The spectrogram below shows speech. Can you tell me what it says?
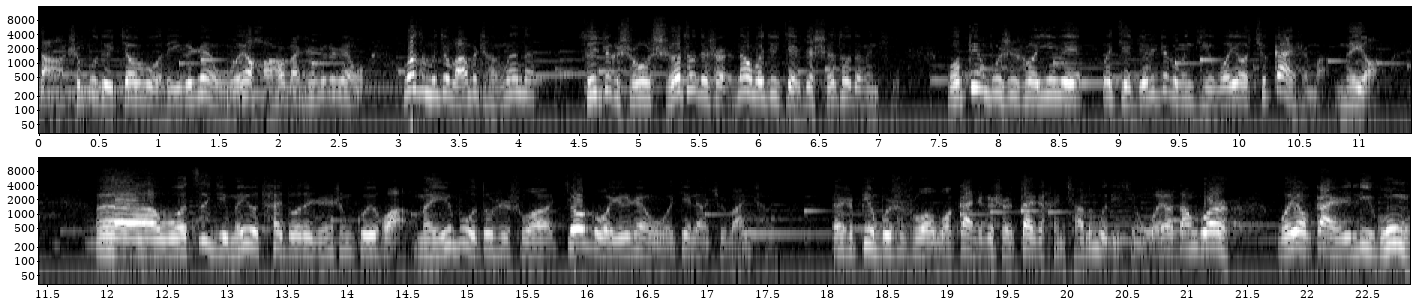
党是部队交给我的一个任务，我要好好完成这个任务。我怎么就完不成了呢？所以这个时候舌头的事儿，那我就解决舌头的问题。我并不是说因为我解决了这个问题，我要去干什么？没有。呃，我自己没有太多的人生规划，每一步都是说交给我一个任务，我尽量去完成。但是并不是说我干这个事儿带着很强的目的性，我要当官儿，我要干立功，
